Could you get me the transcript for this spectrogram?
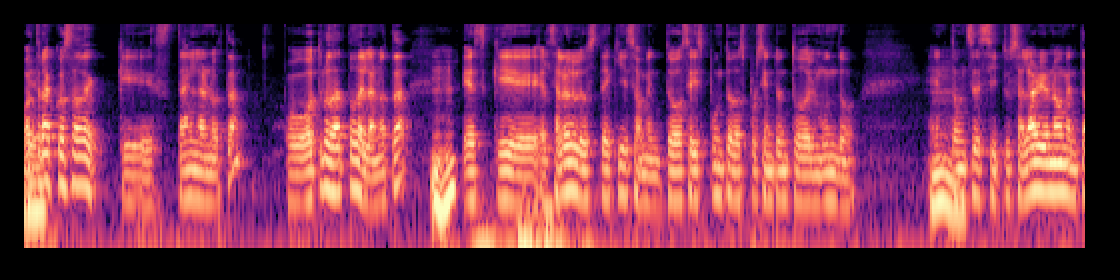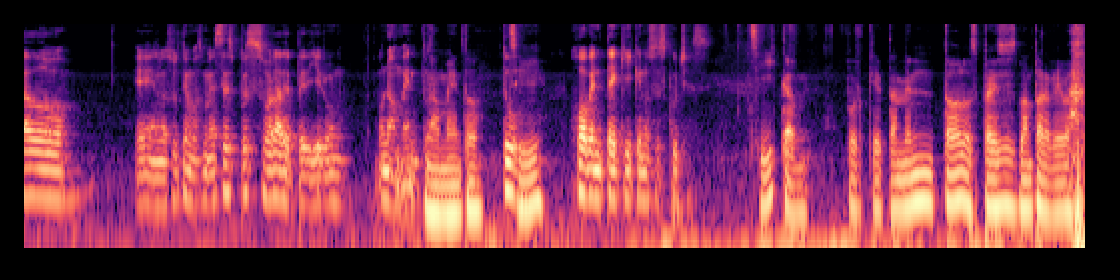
Otra cosa de que está en la nota, o otro dato de la nota, es que el salario de los techis aumentó 6.2% en todo el mundo. Mm. Entonces, si tu salario no ha aumentado en los últimos meses, pues es hora de pedir un, aumento. Un aumento. Tú, joven techie que nos escuchas. Sí, cabrón porque también todos los precios van para arriba.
